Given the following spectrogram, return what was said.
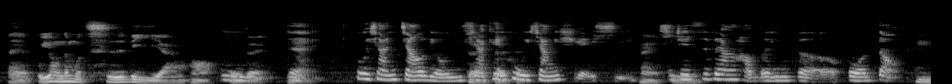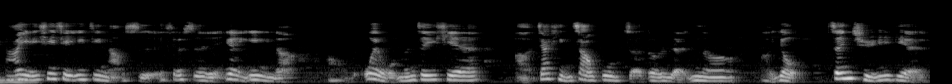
呃，不用那么吃力呀，哈，对不对？嗯。对，互相交流一下，可以互相学习，哎，我，觉得是非常好的一个活动。嗯，然后也谢谢易静老师，就是愿意呢，呃为我们这些呃家庭照顾者的人呢，呃，有争取一点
